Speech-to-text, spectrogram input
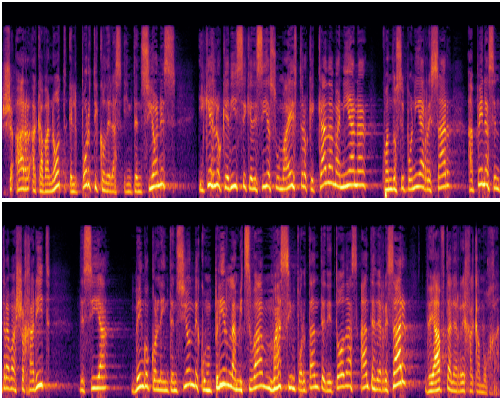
Sha'ar Akavanot, el pórtico de las intenciones, y qué es lo que dice, que decía su maestro, que cada mañana cuando se ponía a rezar, apenas entraba Shaharit, decía, vengo con la intención de cumplir la mitzvah más importante de todas antes de rezar, de Afta le reja camoja.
